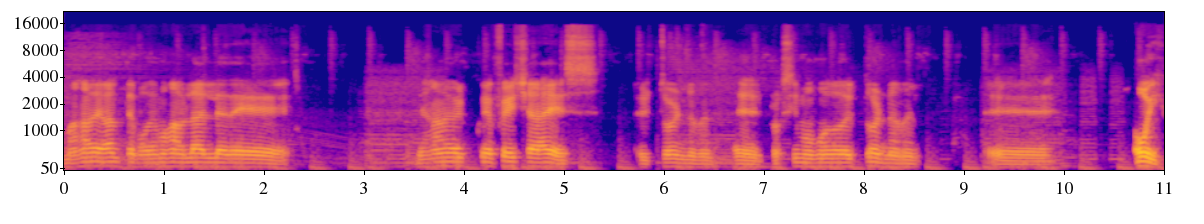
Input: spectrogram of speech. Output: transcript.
más adelante podemos hablarle de. Déjame ver qué fecha es el tournament, el próximo juego del tournament. Eh, hoy,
